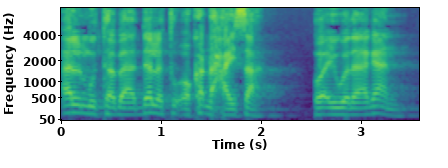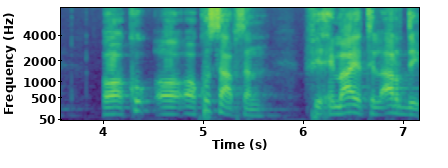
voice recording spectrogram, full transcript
almutabaadalatu oo ka dhaxaysa oo ay wadaagaan oo ku saabsan fii ximaayati al ardi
